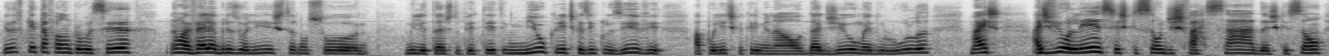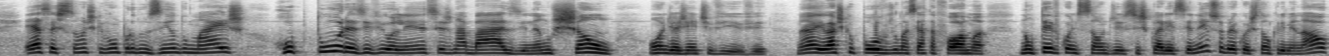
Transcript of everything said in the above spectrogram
Eu fiquei tá falando para você, não é velha brisolista, não sou militante do PT, tenho mil críticas, inclusive à política criminal da Dilma e do Lula, mas as violências que são disfarçadas, que são essas são as que vão produzindo mais rupturas e violências na base, né, no chão onde a gente vive. Né? Eu acho que o povo, de uma certa forma, não teve condição de se esclarecer nem sobre a questão criminal,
